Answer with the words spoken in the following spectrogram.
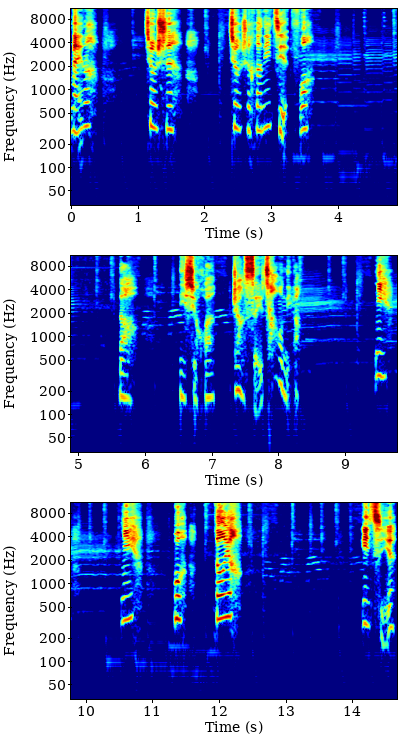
没了，就是，就是和你姐夫。那，你喜欢让谁操你啊？你，你，不都要一起，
